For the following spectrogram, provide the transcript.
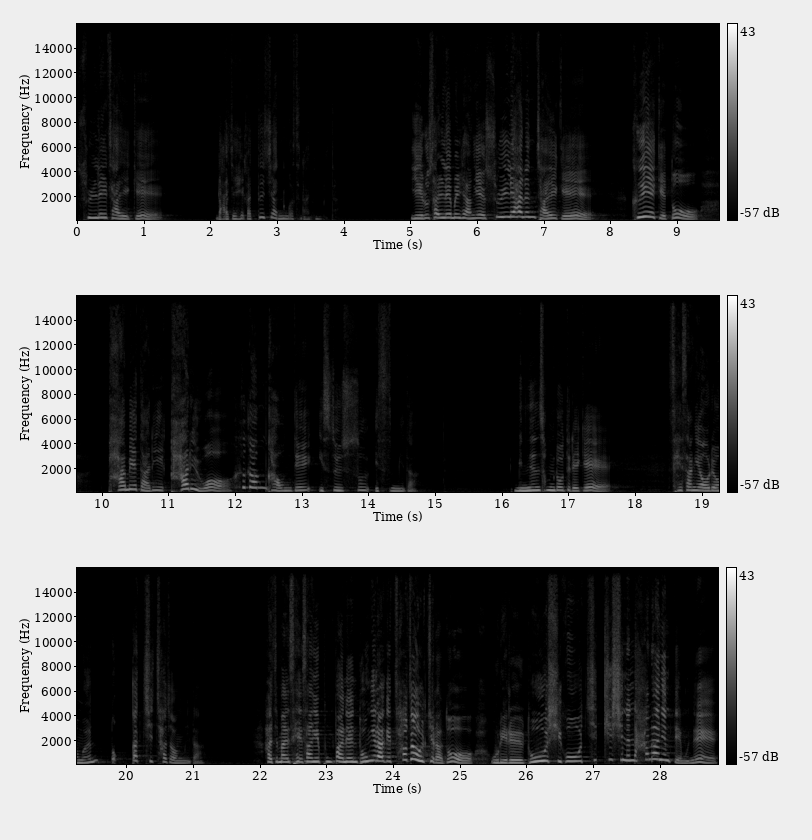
순례자에게 낮의 해가 뜨지 않는 것은 아닙니다. 예루살렘을 향해 순례하는 자에게 그에게도 밤의 달이 가리워 흑암 가운데 있을 수 있습니다. 믿는 성도들에게 세상의 어려움은 똑같이 찾아옵니다. 하지만 세상의 풍파는 동일하게 찾아올지라도 우리를 도우시고 지키시는 하나님 때문에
